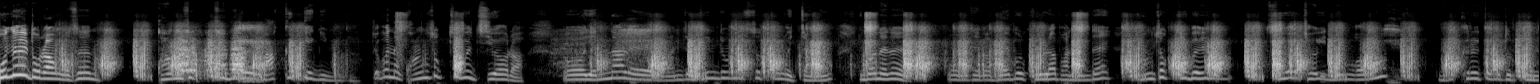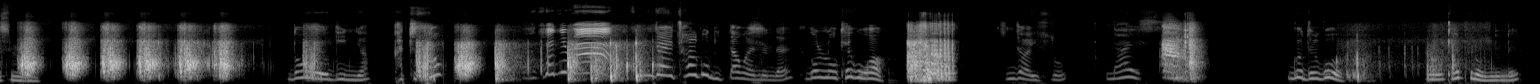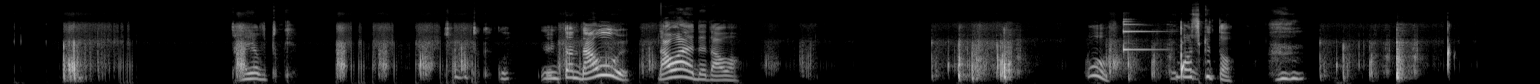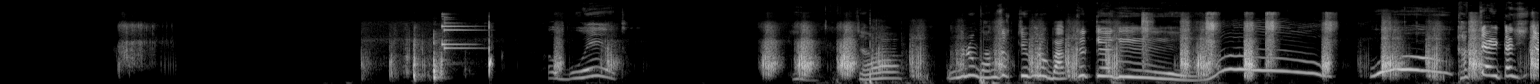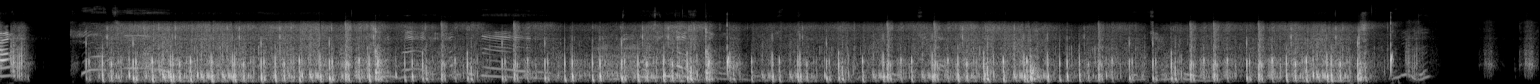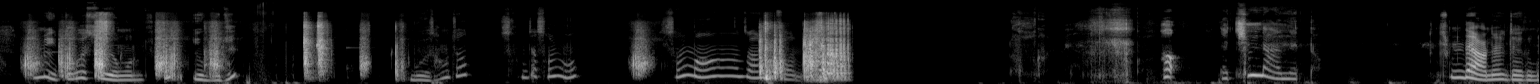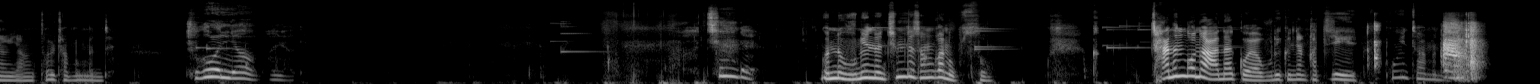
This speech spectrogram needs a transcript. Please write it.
오늘 돌아온 것은 광석집으로 마크 깨기입니다. 저번에 광석집을 지어라. 어 옛날에 완전 생존했었던 거 있잖아요. 이번에는 어 제가 맵을 골라봤는데 광석집을 지어져 있는 거로 마크를 깨보도록 하겠습니다. 너 왜 여기 있냐? 갇혔어? 하지마! 상자에 철곡 있다고 했는데 그걸로 캐고 가. 진짜 있어. 나이스. 이거 들고 어, 캘 필요 없는데 다이아부터 캐 철부터 캘 거야? 일단 나올 나와야 돼 나와 어 맛있겠다 어, 뭐예요? 자 오늘은 광석집으로 마크 깨기 우! 각자 일단 시작 있다고 어? 이거 뭐지? 뭐야 상자? 상자 설마? 설마 설마 설마 어, 나 침대 안 했다. 침대 안 해도 돼 그냥 양털 잡으면 돼 죽으면요, 만약에. 침대. 근데 우리는 침대 상관없어 그- 자는 거는 안 할 거야 우리 그냥 같이 포인트 하면 돼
